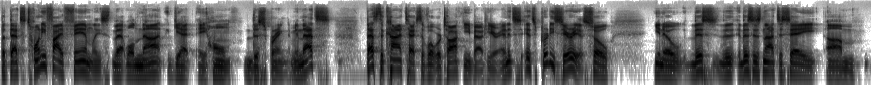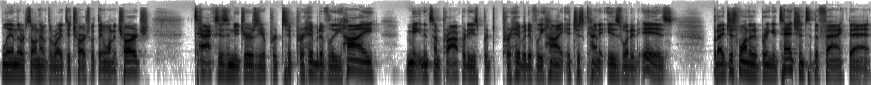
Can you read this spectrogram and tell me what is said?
but that's 25 families that will not get a home this spring. I mean, that's that's the context of what we're talking about here, and it's it's pretty serious. So, you know, this this is not to say um, landlords don't have the right to charge what they want to charge. Taxes in New Jersey are pro- prohibitively high. Maintenance on property is pro- prohibitively high. It just kind of is what it is. But I just wanted to bring attention to the fact that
